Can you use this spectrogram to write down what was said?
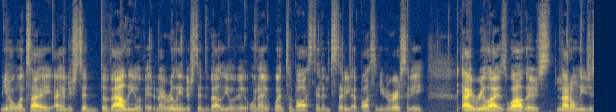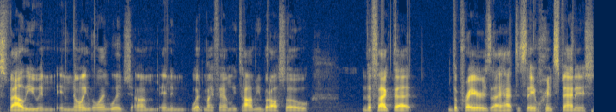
You know, once I, I understood the value of it, and I really understood the value of it when I went to Boston and studied at Boston University, I realized, wow, there's not only just value in, in knowing the language um, and in what my family taught me, but also the fact that the prayers I had to say were in Spanish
